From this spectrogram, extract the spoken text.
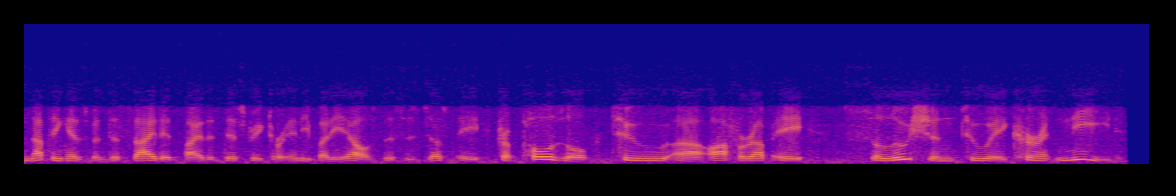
nothing has been decided by the district or anybody else. This is just a proposal to uh, offer up a solution to a current need.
